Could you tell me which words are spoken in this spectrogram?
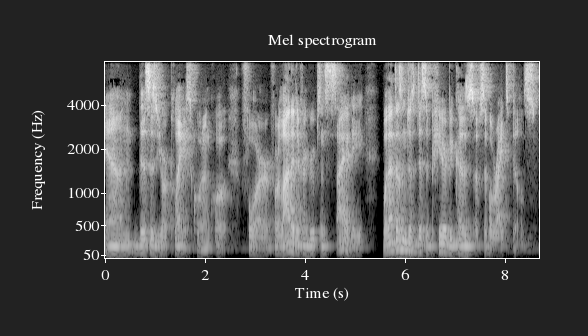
and this is your place quote unquote for for a lot of different groups in society well that doesn't just disappear because of civil rights bills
